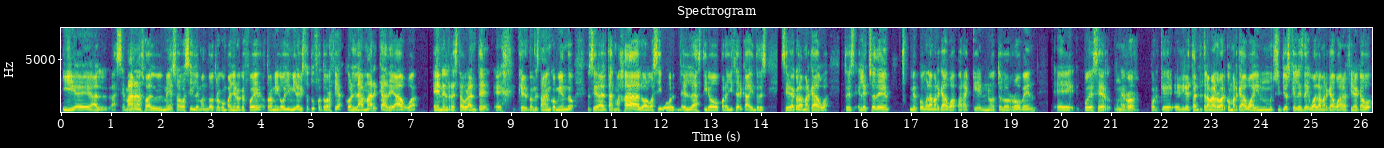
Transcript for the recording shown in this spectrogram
y eh, a las semanas o al mes o algo así le mandó otro compañero que fue, otro amigo, oye, mira, he visto tu fotografía con la marca de agua en el restaurante eh, que donde estaban comiendo, no sé si era el Taj Mahal o algo así, o él las tiró por allí cerca y entonces se veía con la marca de agua. Entonces, el hecho de me pongo la marca de agua para que no te lo roben eh, puede ser un error, porque eh, directamente te la van a robar con marca de agua. Hay en muchos sitios que les da igual la marca de agua. Al fin y al cabo,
